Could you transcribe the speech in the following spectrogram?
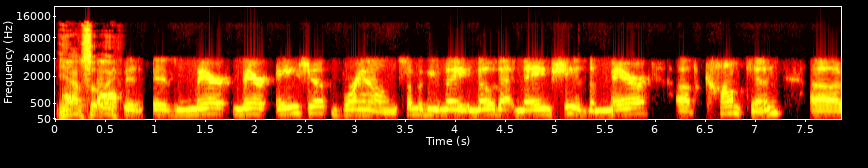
yeah, I'll stop. Is, is Mayor Mayor Aja Brown? Some of you may know that name. She is the mayor of Compton, uh,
